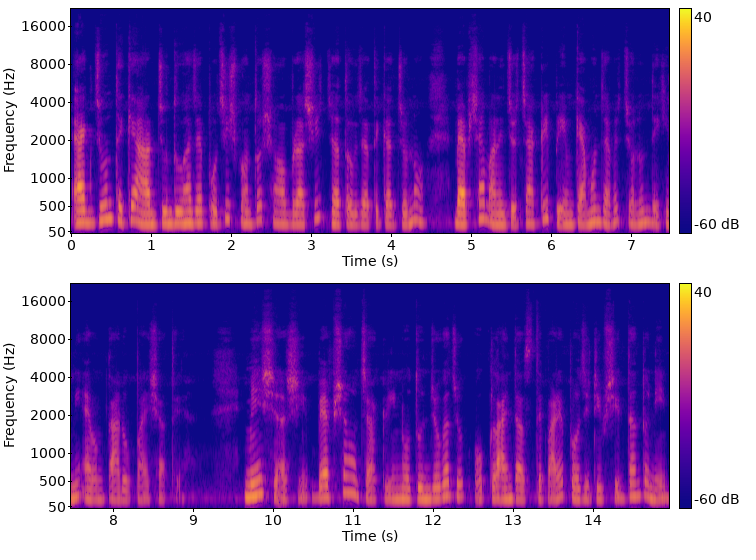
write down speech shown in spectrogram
এক জুন থেকে আট জুন দু হাজার পঁচিশ পর্যন্ত সব রাশির জাতক জাতিকার জন্য ব্যবসা, বাণিজ্য, চাকরি, প্রেম কেমন যাবে চলুন দেখিনি এবং তার উপায় সাথে। মেষ রাশি, ব্যবসা ও চাকরি, নতুন যোগাযোগ ও ক্লায়েন্ট আসতে পারে পজিটিভ সিদ্ধান্ত নিন।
